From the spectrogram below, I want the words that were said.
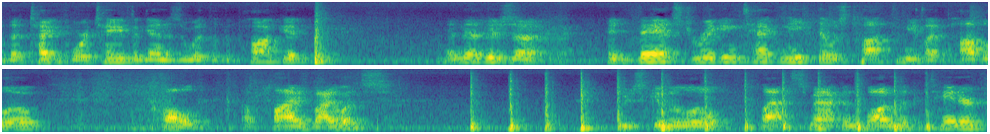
That Type 4 tape, again, is the width of the pocket. And then there's a advanced rigging technique that was taught to me by Pablo called applied violence. We just give it a little flat smack on the bottom of the container.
